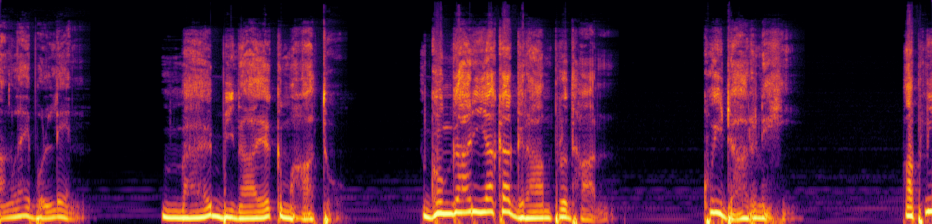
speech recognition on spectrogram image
বাংলায় বললেন मैं विनायक महातो गुंगारिया का ग्राम প্রধান कोई डर नहीं আপনি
